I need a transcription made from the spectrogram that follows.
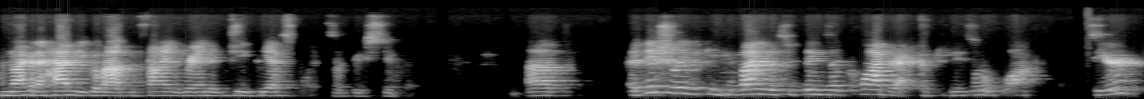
I'm not going to have you go out and find random GPS points. That'd be stupid. Uh, additionally, we can combine this with things like Quadrat, which are these little blocks here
